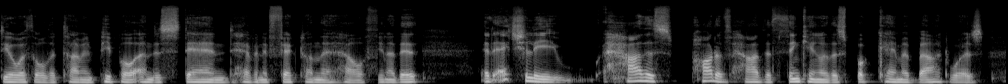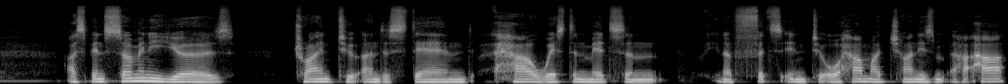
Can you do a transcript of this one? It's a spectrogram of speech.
deal with all the time and people understand have an effect on their health. You know, it actually, how this part of how the thinking of this book came about was I spent so many years trying to understand how Western medicine, you know, fits into, or how my Chinese, how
